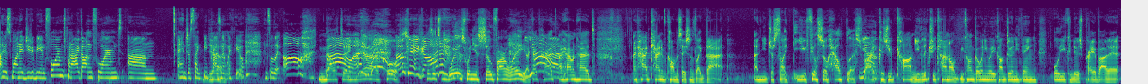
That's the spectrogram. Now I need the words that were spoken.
I just wanted you to be informed when I got informed. Um, and just like be Yeah. present with you, and so I was like, oh, melting. wow. Yeah, of course. okay, God. Because it's worse when you're so far away. Like I've had, Yeah. I haven't had, I've had kind of conversations like that, and you just like you feel so helpless, Yeah. right? Because you can't, you literally cannot, you can't go anywhere, you can't do anything. All you can do is pray about it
